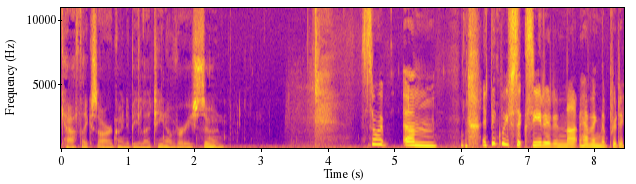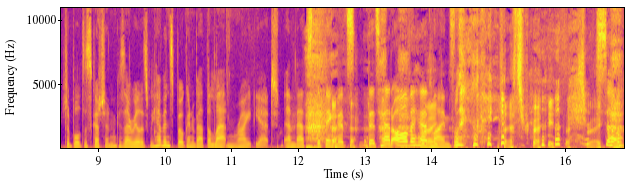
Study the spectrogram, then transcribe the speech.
Catholics are going to be Latino very soon. So, um, I think we've succeeded in not having the predictable discussion because I realize we haven't spoken about the Latin Rite yet, and that's the thing that's that's had all the headlines lately. That's right. That's right. so,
